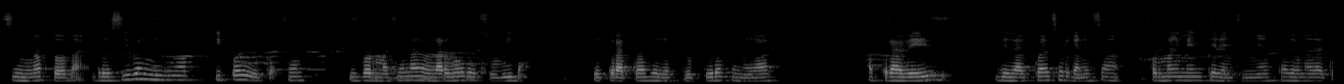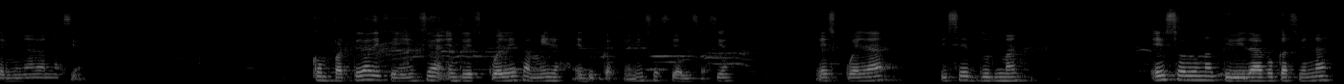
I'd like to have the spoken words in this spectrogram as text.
si no toda, reciba el mismo tipo de educación y formación a lo largo de su vida. Se trata de la estructura general a través de la cual se organiza formalmente la enseñanza de una determinada nación. Comparte la diferencia entre escuela y familia, educación y socialización. La escuela, dice Dudman, es solo una actividad ocasional.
